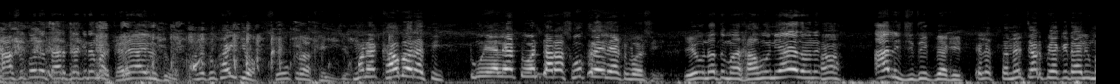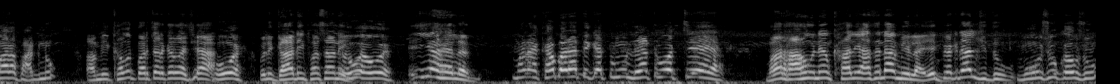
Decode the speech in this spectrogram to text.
હા શું કહું તાર પેકેટ અમારા ઘરે આવ્યું હતું અને તું ખાઈ ગયો? છોકરા ખાઈ ગયો. મને ખબર હતી. તું એ લેટવો અને તારા છોકરા લેટવો છે એવું નતું મારા હાહુ ની આવ્યો ને હા. આલી જીધું એક પેકેટ એટલે તને ચાર પેકેટ આવ્યું મારા ભાગનું? અમે ખબર પ્રચાર કરવા છે ઓય. ઓલી ગાડી ફસાણી. ઓય ઓય. અહીંયા હેલન. મને ખબર હતી કે તું લેટવો જ છે. માર હાહુ ને એમ ખાલી હાથે ના મિલાય. એક પેકેટ આલી જીધું હું શું કહું છું?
